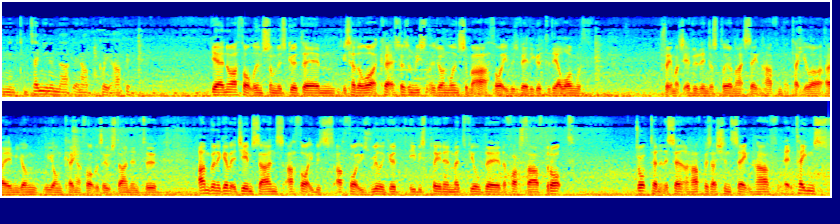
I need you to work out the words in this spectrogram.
continuing in that, then I'll be quite happy. Yeah, no, I thought Lundstram was good. Um, he's had a lot of criticism recently, John Lundstram, but I thought he was very good today, along with pretty much every Rangers player in that second half in particular. Um, young Young King, I thought was outstanding too. I'm going to give it to James Sands. I thought he was, I thought he was really good. He was playing in midfield the, the first half, dropped, dropped into the centre half position second half. At times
